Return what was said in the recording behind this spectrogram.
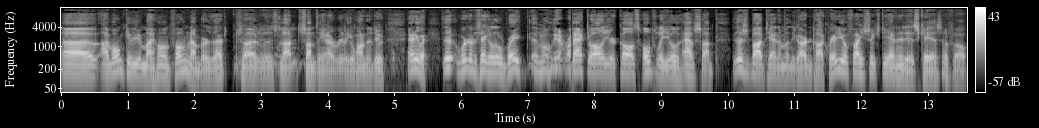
Uh, I won't give you my home phone number. That's uh, is not something I really want to do. Anyway, th- we're going to take a little break and we'll get right back to all of your calls. Hopefully, you'll have some. This is Bob Tanem on the Garden Talk Radio 560, and it is KSFO.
